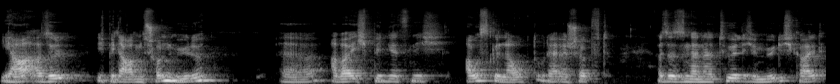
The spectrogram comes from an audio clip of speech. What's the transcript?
Ja, also ich bin abends schon müde, äh, aber ich bin jetzt nicht ausgelaugt oder erschöpft. Also es ist eine natürliche Müdigkeit,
